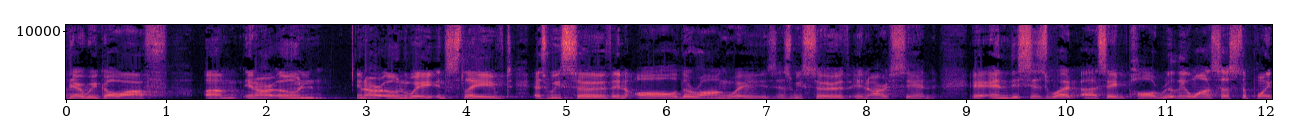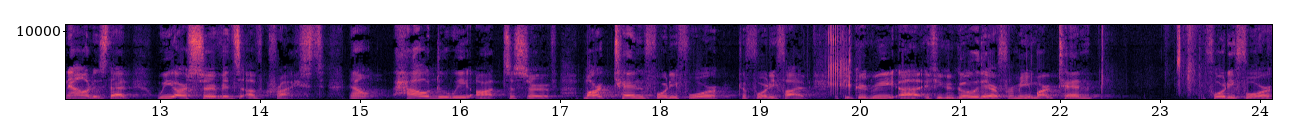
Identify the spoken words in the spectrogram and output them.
there we go off um, in our own in our own way, enslaved as we serve in all the wrong ways, as we serve in our sin. And this is what uh, St. Paul really wants us to point out is that we are servants of Christ. Now, how do we ought to serve? Mark 10, 44 to 45. If you could read, uh, if you could go there for me, Mark 10, 44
